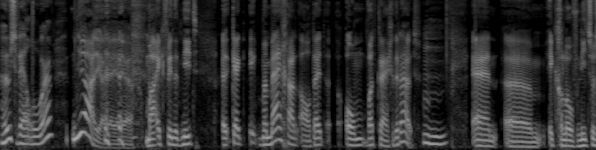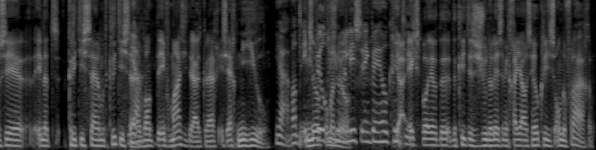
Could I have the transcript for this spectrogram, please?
Heus wel, hoor. Ja, ja, ja, ja. ja. maar ik vind het niet... eh, kijk, ik, bij mij gaat het altijd om, wat krijg je eruit? Mhm. En ehm, ik geloof niet zozeer in het kritisch zijn om het kritisch zijn. Ja. Want de informatie die je eruit krijgt is echt nihil. Ja, want ik speel de 0,0. journalist en ik ben heel kritisch. Ja, ik speel de, de kritische journalist en ik ga jou eens heel kritisch ondervragen.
